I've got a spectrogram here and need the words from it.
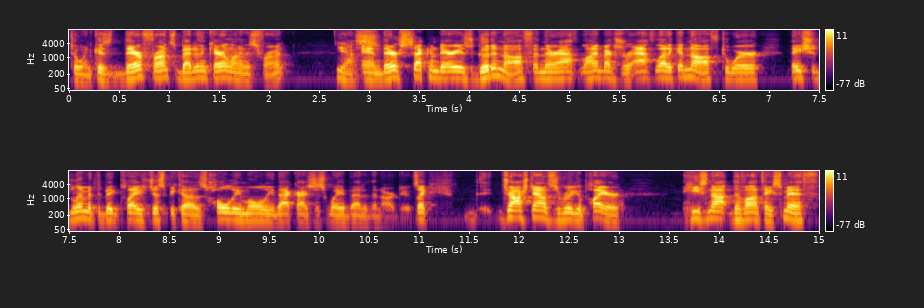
to win because their front's better than Carolina's front. Yes. And their secondary is good enough and their linebackers are athletic enough to where they should limit the big plays just because holy moly, that guy's just way better than our dudes. Like Josh Downs is a really good player. He's not DeVonta Smith,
